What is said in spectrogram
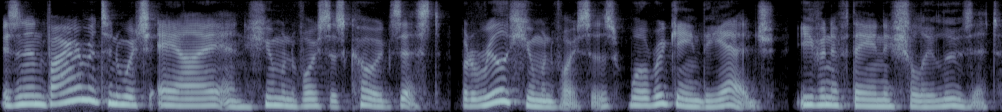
is an environment in which AI and human voices coexist, but real human voices will regain the edge, even if they initially lose it.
